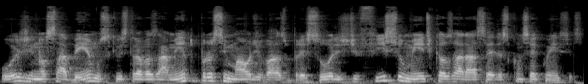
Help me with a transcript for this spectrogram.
Hoje, nós sabemos que o extravasamento proximal de vasopressores dificilmente causará sérias consequências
